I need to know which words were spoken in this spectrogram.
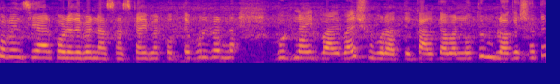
কমেন্ট শেয়ার করে দেবেন। আর সাবস্ক্রাইবার করতে ভুলবেন না। গুড নাইট বাই বাই শুভরাত্রি। কালকে আবার নতুন ব্লগের সাথে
